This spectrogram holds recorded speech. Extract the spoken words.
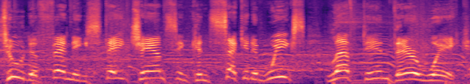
Two defending state champs in consecutive weeks left in their wake.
